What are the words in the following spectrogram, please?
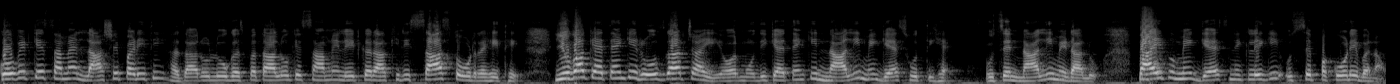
कोविड के समय लाशें पड़ी थी, हज़ारों लोग अस्पतालों के सामने लेटकर आखिरी सांस तोड़ रहे थे। युवा कहते हैं कि रोज़गार चाहिए और मोदी कहते हैं कि नाली में गैस होती है, उसे नाली में डालो। पाइप में गैस निकलेगी, उससे पकोड़े बनाओ।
